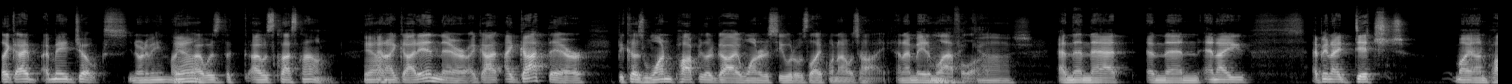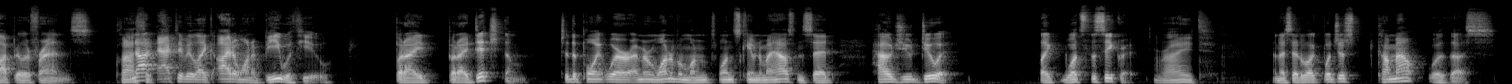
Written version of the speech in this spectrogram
like I, I made jokes. You know what I mean? Like Yeah. I was the I was class clown. Yeah. And I got in there. I got I got there because one popular guy wanted to see what it was like when I was high, and I made him laugh a lot. Gosh. And then that, and then and I, I mean, I ditched my unpopular friends. Classic. Not actively like I don't want to be with you, but I but I ditched them to the point where I remember one of them once once came to my house and said, "How'd you do it? Like, what's the secret?" Right. And I said, like, well, just come out with us.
